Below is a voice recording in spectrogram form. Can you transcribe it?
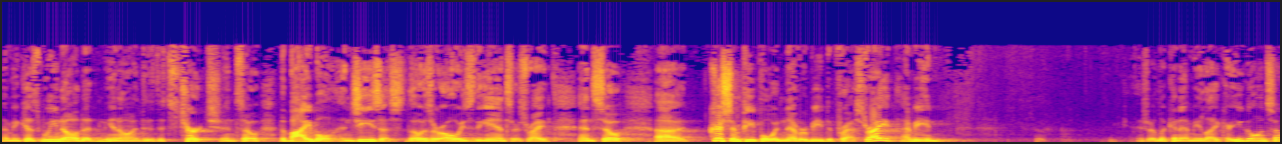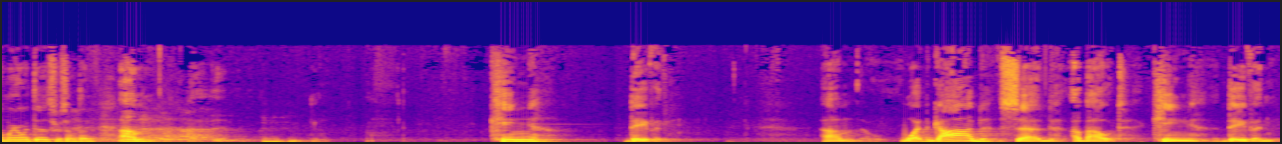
I mean, because we know that, you know, it's church. And so the Bible and Jesus, those are always the answers, right? And so, uh, Christian people would never be depressed, right? I mean, you're looking at me like, are you going somewhere with this or something? Um, King David. Um, what God said about King David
